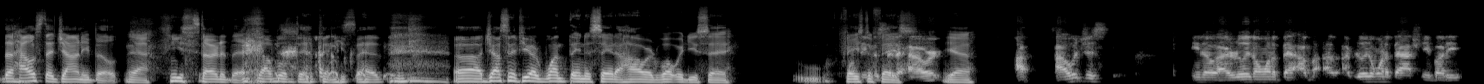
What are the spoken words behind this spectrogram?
the house that Johnny built Yeah. he started there. double dipping, he said. Uh, Justin, if you had one thing to say to Howard, what would you say? Face to face, Howard. Yeah. I would just, you know, I really don't want to. Ba- I'm- I really don't want to bash anybody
